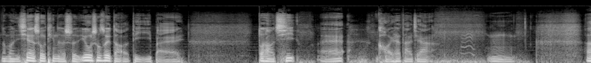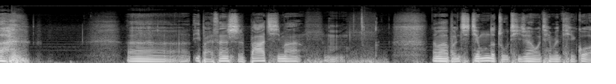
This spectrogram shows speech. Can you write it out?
那么你现在收听的是《优声隧道》第一百多少期？哎，考一下大家，嗯，啊，嗯，一百三十八期吗？嗯。那么本期节目的主题，就像我前面提过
